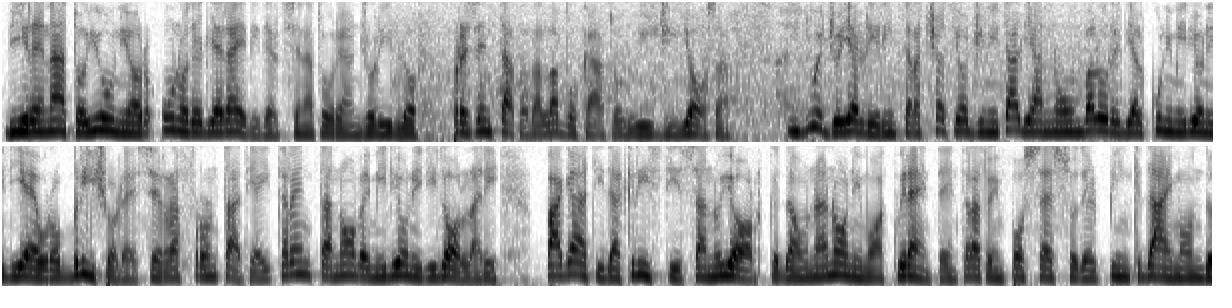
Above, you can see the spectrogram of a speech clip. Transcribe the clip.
di Renato Junior, uno degli eredi del senatore Angiolillo, presentata dall'avvocato Luigi Iosa. I due gioielli rintracciati oggi in Italia hanno un valore di alcuni milioni di euro, briciole se raffrontati ai 39 milioni di dollari pagati da Christie's a New York da un anonimo acquirente entrato in possesso del Pink Diamond,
